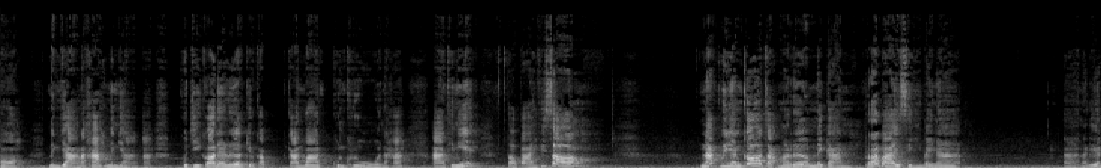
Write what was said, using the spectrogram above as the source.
พอหนึ่งอย่างนะคะหนึ่งอย่างอะครูจีก็ได้เลือกเกี่ยวกับ การวาดคุณครูนะคะอ่าทีนี้ต่อไปที่สองนักเรียนก็จะมาเริ่มในการระบายสีใบหน้าอ่านักเรียน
